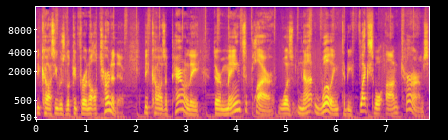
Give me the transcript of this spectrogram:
Because he was looking for an alternative. Because apparently their main supplier was not willing to be flexible on terms.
